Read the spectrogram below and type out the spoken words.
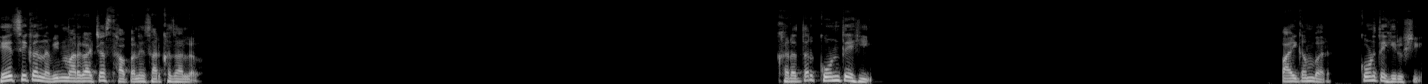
हेच एका नवीन मार्गाच्या स्थापनेसारखं झालं. खरं तर कोणतेही. पायगंबर कोणतेही ऋषी.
